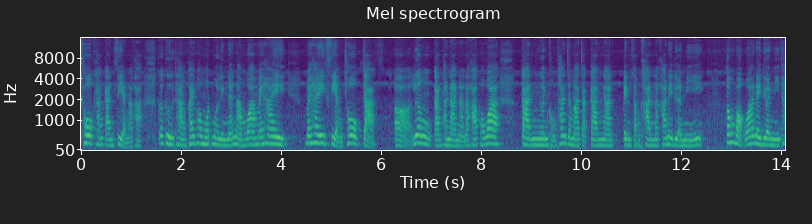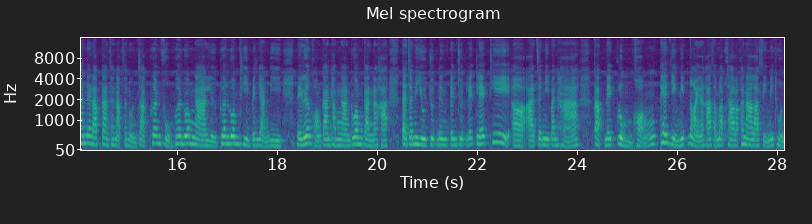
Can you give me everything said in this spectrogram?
โชคทางการเสี่ยงอะค่ะ ก็คือทางไพ่พ่อมดเมอร์ลินแนะนำว่าไม่ให้ไม่ให้เสี่ยงโชคจากเเรื่องการพนันนะนะคะ เพราะว่าการเงินของท่านจะมาจากการงานเป็นสำคัญนะคะในเดือนนี้ ต้องบอกว่าในเดือนนี้ท่านได้รับการสนับสนุนจากเพื่อนฝูงเพื่อนร่วมงาน หรือเพื่อนร่วมทีมเป็นอย่างดี ในเรื่องของการทำงานร่วมกันนะคะ แต่จะมีอยู่จุดหนึ่งเป็นจุดเล็ก ๆ ที่เอ่ออาจจะมีปัญหากับในกลุ่มของเพศหญิงนิดหน่อยนะคะสำหรับชาวลัคนาราศีมิถุน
